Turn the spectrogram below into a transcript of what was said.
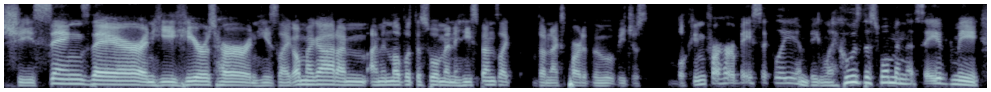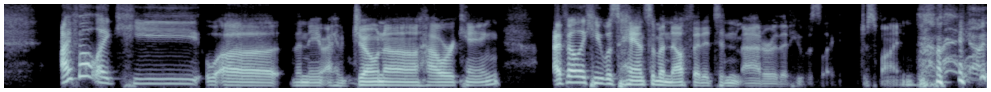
she sings there, and he hears her, and he's like, "Oh my god, I'm I'm in love with this woman." And he spends like the next part of the movie just looking for her, basically, and being like, "Who is this woman that saved me?" I felt like he, uh, the name I have Jonah Hauer-King. I felt like he was handsome enough that it didn't matter that he was like just fine. yeah, he's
